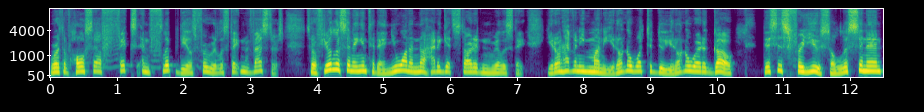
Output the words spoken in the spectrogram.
worth of wholesale fix and flip deals for real estate investors. So if you're listening in today and you want to know how to get started in real estate, you don't have any money, you don't know what to do, you don't know where to go, this is for you. So listen in,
